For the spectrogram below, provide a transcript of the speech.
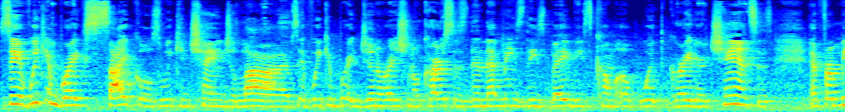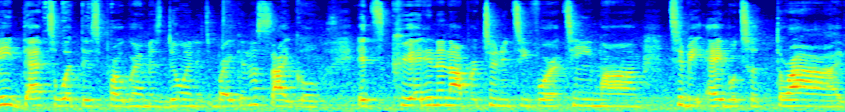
See, if we can break cycles, we can change lives. If we can break generational curses, then that means these babies come up with greater chances. And for me, that's what this program is doing. It's breaking a cycle. It's creating an opportunity for a teen mom to be able to thrive.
